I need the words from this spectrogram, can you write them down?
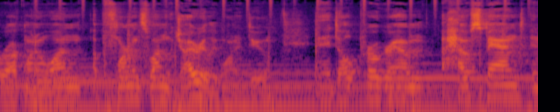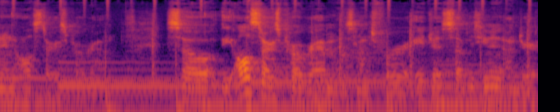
rock 101, a performance one, which I really want to do, an adult program, a house band, and an all stars program. So the all stars program is meant for ages 17 and under,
